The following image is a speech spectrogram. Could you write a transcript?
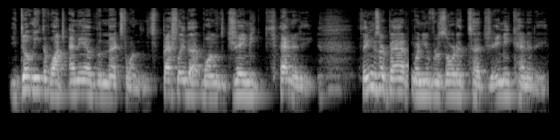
You don't need to watch any of the next ones, especially that one with Jamie Kennedy. Things are bad when you've resorted to Jamie Kennedy.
